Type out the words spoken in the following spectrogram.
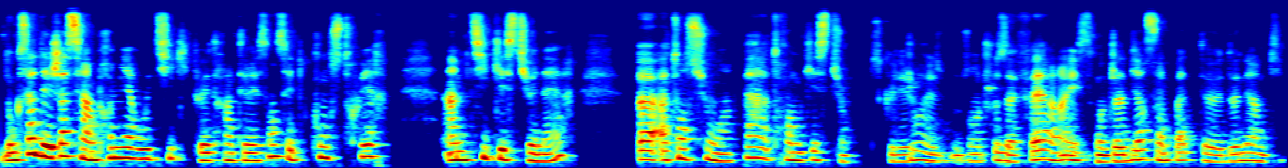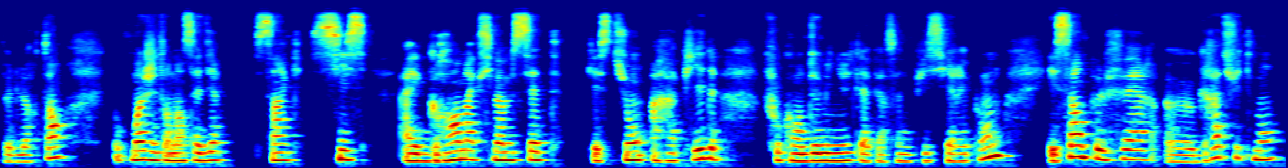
donc ça déjà, c'est un premier outil qui peut être intéressant, c'est de construire un petit questionnaire attention, hein, pas à 30 questions, parce que les gens ils ont autre chose à faire, hein, ils sont déjà bien sympas de te donner un petit peu de leur temps. Donc moi, j'ai tendance à dire 5, 6, avec grand maximum 7 questions rapides. Il faut qu'en deux minutes, la personne puisse y répondre. Et ça, on peut le faire euh, gratuitement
